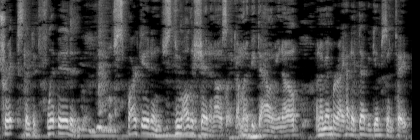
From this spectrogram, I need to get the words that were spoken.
tricks. They could flip it and spark it and just do all this shit. And I was like, I'm to be down, you know? And I remember I had a Debbie Gibson tape.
